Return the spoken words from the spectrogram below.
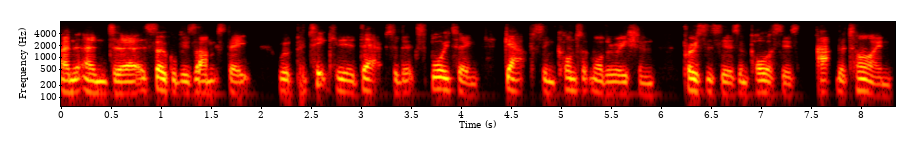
and, and uh, so called Islamic State were particularly adept at exploiting gaps in content moderation processes and policies at the time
